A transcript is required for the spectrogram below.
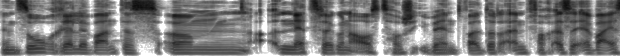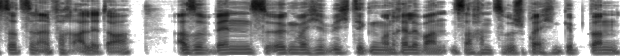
ein so relevantes ähm, Netzwerk- und Austausch-Event, weil dort einfach, also er weiß, dort sind einfach alle da. Also wenn es irgendwelche wichtigen und relevanten Sachen zu besprechen gibt, dann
